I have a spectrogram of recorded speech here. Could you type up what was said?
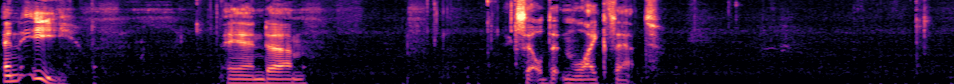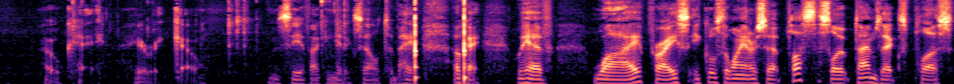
an E. And um, Excel didn't like that. Okay, here we go. Let's see if I can get Excel to behave. Okay, we have y price equals the y-intercept plus the slope times x plus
